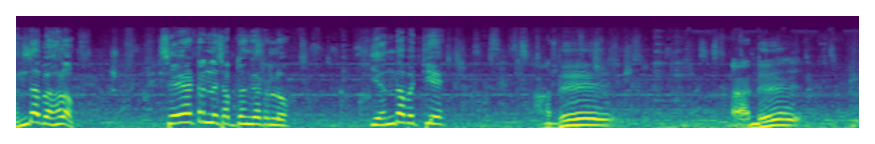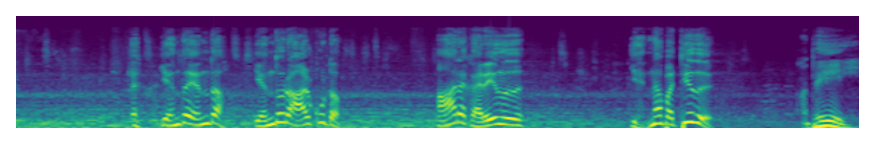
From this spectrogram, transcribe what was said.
എന്താ ബഹളം? ചേട്ടന്റെ ശബ്ദം കേട്ടല്ലോ. എന്താ പറ്റിയേ? അത് അത് എന്താ എന്താ? എന്തൊരു ആൾക്കൂട്ടം? ആരാ കരയുന്നത്? എന്നാ പറ്റിയത്? അതേ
